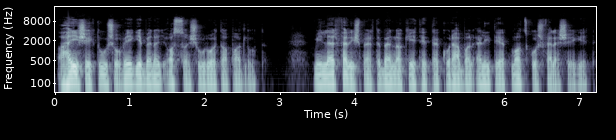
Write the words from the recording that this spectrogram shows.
A helyiség túlsó végében egy asszony súrolta a padlót. Miller felismerte benne a két héttel korábban elítélt mackós feleségét.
